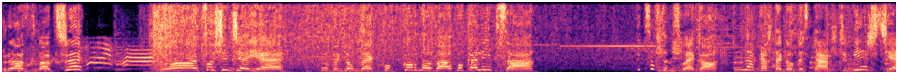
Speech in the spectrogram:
Raz, dwa, trzy! O, co się dzieje? To wygląda jak popcornowa apokalipsa! I co w tym złego? Dla każdego wystarczy, bierzcie!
